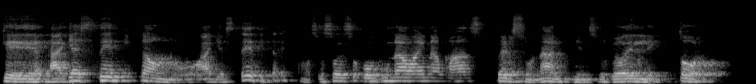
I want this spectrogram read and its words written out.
que haya estética o no haya estética, como si eso es una vaina más personal, pienso yo, del lector,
